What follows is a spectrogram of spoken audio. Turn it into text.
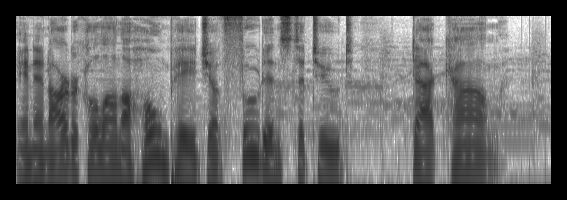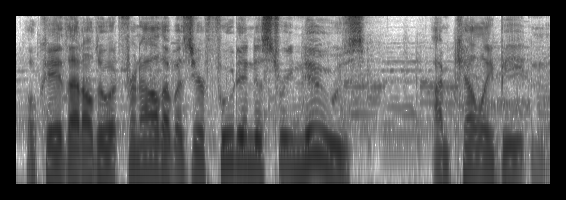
in an article on the homepage of foodinstitute.com. Okay, that'll do it for now. That was your food industry news. I'm Kelly Beaton.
